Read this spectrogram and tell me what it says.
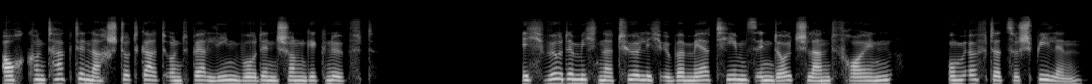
Auch Kontakte nach Stuttgart und Berlin wurden schon geknüpft. Ich würde mich natürlich über mehr Teams in Deutschland freuen, um öfter zu spielen.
